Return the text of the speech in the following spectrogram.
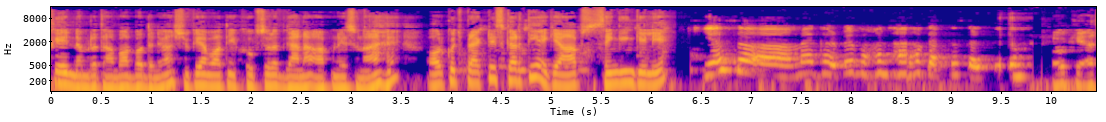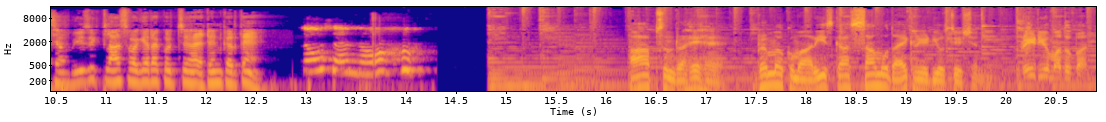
okay Namrata बहुत बहुत धन्यवाद। शुक्रिया बहुत ही खूबसूरत गाना आपने सुनाया है। और कुछ प्रैक्टिस करती है क्या आप सिंगिंग के लिए? यस मैं घर पे बहुत ज़्यादा प्रैक्टिस करती हूँ। ओके अच्छा म्यूज़िक क्लास वगैरह कुछ अटेंड करते हैं? नो सर नो आप सुन रहे हैं ब्रह्म कुमारी इसका सामुदायिक radio station radio Madhuban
